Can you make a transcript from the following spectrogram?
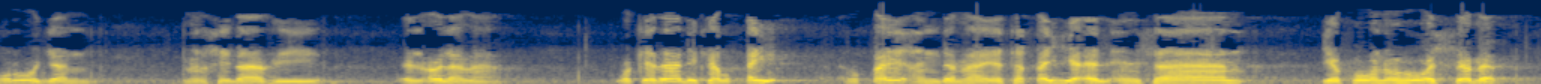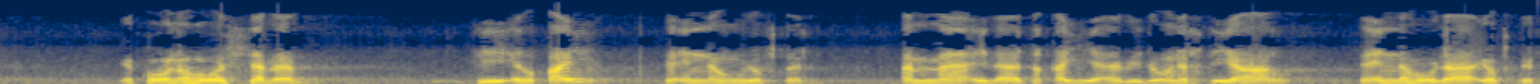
خروجا من خلاف العلماء. وكذلك القيء. القيء عندما يتقيأ الإنسان يكون هو السبب. يكون هو السبب في القيء فإنه يفطر. أما إذا تقيأ بدون اختيار فإنه لا يفطر.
